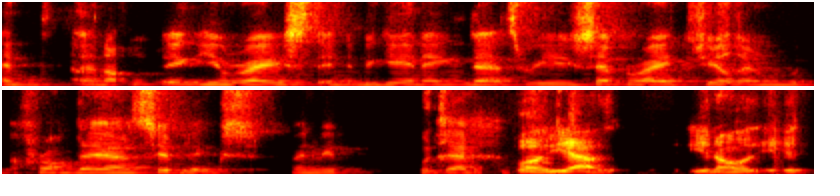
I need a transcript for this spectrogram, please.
And another thing you raised in the beginning that we separate children from their siblings when we put them. Well, yeah, you know, it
